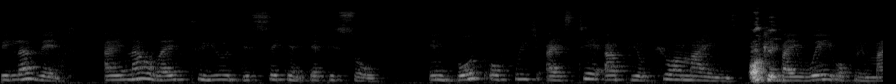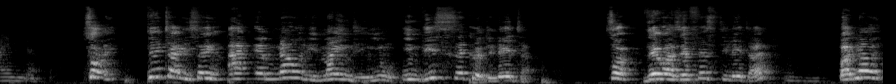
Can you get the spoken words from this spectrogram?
Beloved, I now write to you this second epistle, in both of which I stir up your pure minds Okay. by way of reminder. So Peter is saying, I am now reminding you in this second letter. So there was a first letter, eh? mm-hmm. but now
